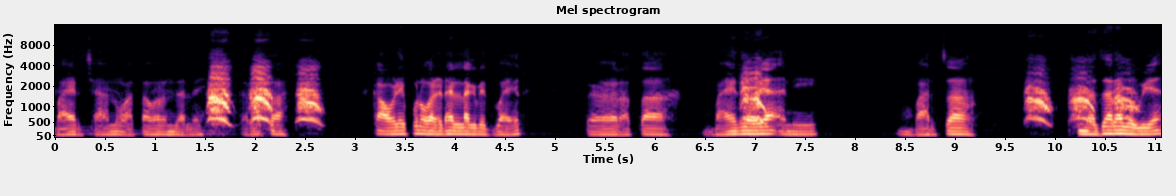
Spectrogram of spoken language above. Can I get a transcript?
बाहेर छान वातावरण झालं आहे तर आता कावळे पण ओरडायला लागलेत बाहेर. तर आता बाहेर जाऊया आणि बाहेरचा नजारा बघूया.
